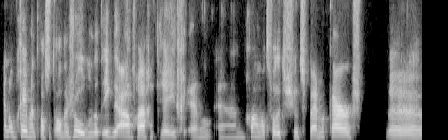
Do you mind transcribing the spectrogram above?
en op een gegeven moment was het andersom, dat ik de aanvragen kreeg en ehm, gewoon wat fotoshoots bij elkaar eh,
